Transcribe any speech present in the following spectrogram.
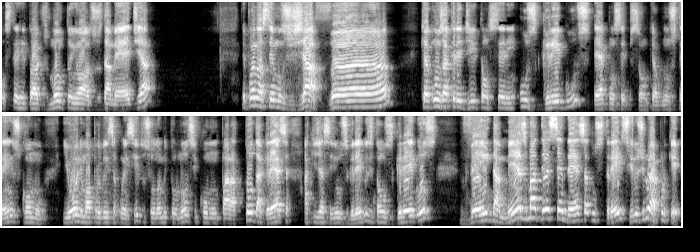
os territórios montanhosos da Média. Depois nós temos Javã, que alguns acreditam serem os gregos, é a concepção que alguns têm, como Ione, uma província conhecida, seu nome tornou-se comum para toda a Grécia, aqui já seriam os gregos, então os gregos vêm da mesma descendência dos três filhos de Noé. Por quê?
